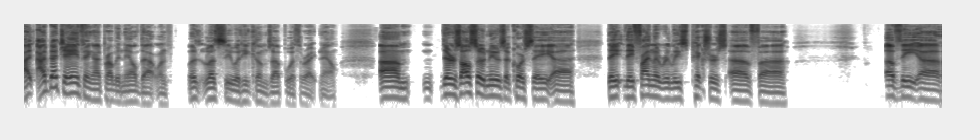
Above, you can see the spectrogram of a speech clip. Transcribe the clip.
I, I bet you anything I probably nailed that one. Let's let's see what he comes up with right now. Um there's also news, of course, they uh they they finally released pictures of uh of the uh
